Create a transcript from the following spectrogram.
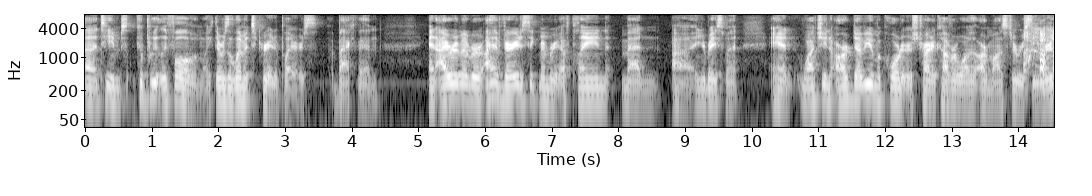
uh, teams completely full of them. Like there was a limit to creative players back then. And I remember I have very distinct memory of playing Madden uh, in your basement and watching R.W. McQuarters try to cover one of our monster receivers.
